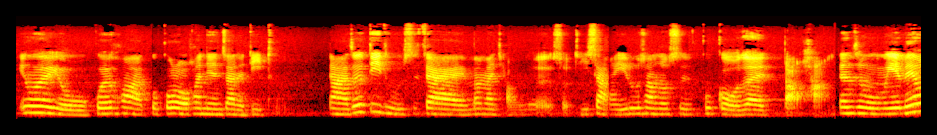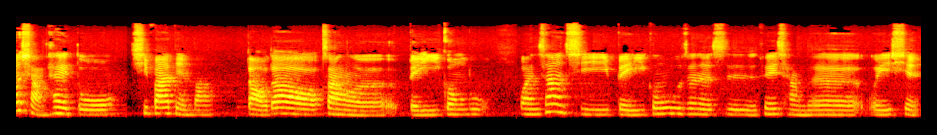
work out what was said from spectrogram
因为有规划 Google 换电站的地图。那这个地图是在慢慢桥的手机上，一路上都是 Google 在导航，但是我们也没有想太多，七八点吧，导到上了北宜公路。晚上骑北宜公路真的是非常的危险，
